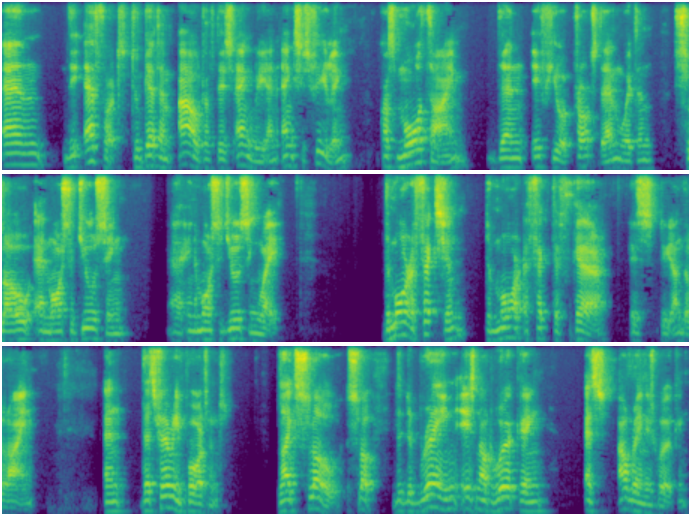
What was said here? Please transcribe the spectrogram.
And the effort to get them out of this angry and anxious feeling costs more time than if you approach them with a slow and more seducing, uh, in a more seducing way. The more affection, the more effective care is the underline. And that's very important like slow, slow. The, the brain is not working as our brain is working.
